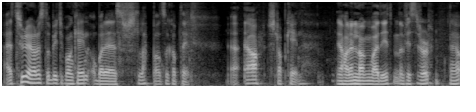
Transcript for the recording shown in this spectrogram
Jeg tror jeg har lyst til å bytte på han Kane og bare slippe han som kaptein. Ja, ja, Slapp Kane. jeg har en lang vei dit, men det frister sjøl. Ja.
